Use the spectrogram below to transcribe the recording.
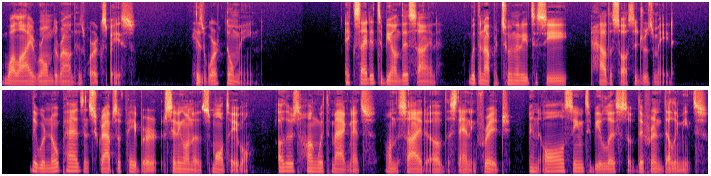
while I roamed around his workspace, his work domain. Excited to be on this side, with an opportunity to see how the sausage was made. There were notepads and scraps of paper sitting on a small table. Others hung with magnets on the side of the standing fridge, and all seemed to be lists of different deli meats.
